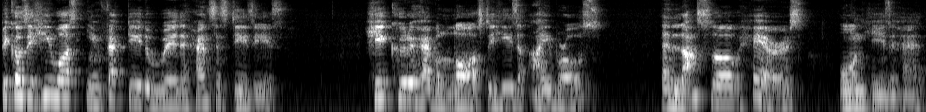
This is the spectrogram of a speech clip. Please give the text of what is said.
Because he was infected with Hansen's disease, he could have lost his eyebrows and lots of hairs on his head.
